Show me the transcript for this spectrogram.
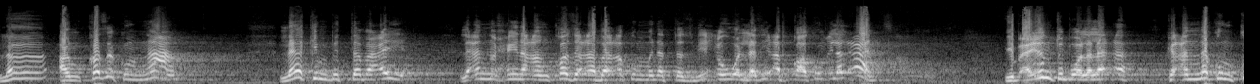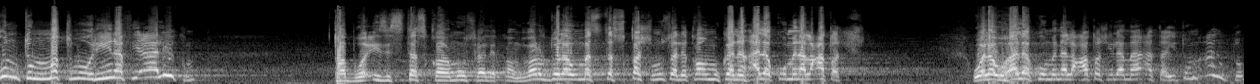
لا أنقذكم نعم لكن بالتبعية لأنه حين أنقذ أباءكم من التسبيح هو الذي أبقاكم إلى الآن. يبقى أنتم ولا لأ؟ كأنكم كنتم مطمورين في آليكم طب وإذ استسقى موسى لقوم برضه لو ما استسقاش موسى لقومه كان هلكوا من العطش. ولو هلكوا من العطش لما أتيتم أنتم.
